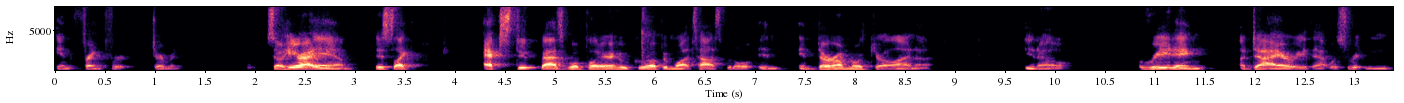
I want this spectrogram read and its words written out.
in Frankfurt, Germany. So here I am, this like ex Duke basketball player who grew up in Watts Hospital in, in Durham, North Carolina, you know, reading a diary that was written,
